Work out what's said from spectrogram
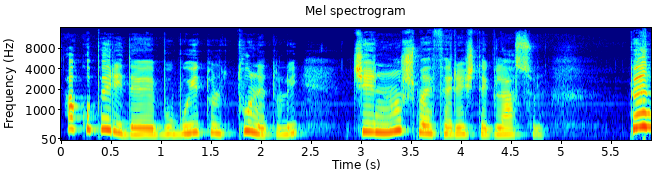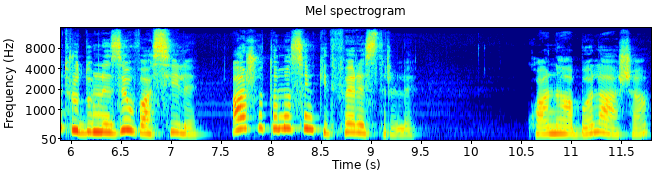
acoperit de bubuitul tunetului ce nu-și mai ferește glasul. Pentru Dumnezeu, Vasile, ajută-mă să închid ferestrele. Coana Bălașa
